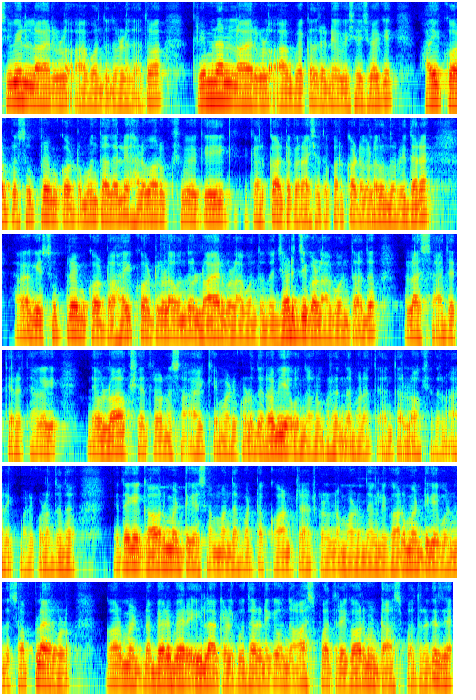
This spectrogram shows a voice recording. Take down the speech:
ಸಿವಿಲ್ ಲಾಯರ್ಗಳು ಆಗುವಂಥದ್ದು ಒಳ್ಳೆಯದು. ಅಥವಾ ಕ್ರಿಮಿನಲ್ ಲಾಯರ್ಗಳು ಆಗಬೇಕಾದ್ರೆ ನೀವು ವಿಶೇಷವಾಗಿ ಹೈಕೋರ್ಟ್, ಸುಪ್ರೀಂ ಕೋರ್ಟ್ ಮುಂತಾದಲ್ಲಿ ಹಲವಾರು ಈ ಕರ್ಕಾಟಕ ರಾಶಿ ಅಥವಾ ಲಗನವರು ಇದ್ದಾರೆ ಹಾಗಾಗಿ ಸುಪ್ರೀಂ ಕೋರ್ಟ್, ಹೈಕೋರ್ಟ್ಗಳ ಒಂದು ಲಾಯರ್ಗಳಾಗುವಂಥದ್ದು. ಜಡ್ಜಿಗಳಾಗುವಂಥದ್ದು ಎಲ್ಲ ಸಾಧ್ಯತೆ ಇರುತ್ತೆ. ಹಾಗಾಗಿ ನೀವು ಲಾ ಕ್ಷೇತ್ರವನ್ನು ಸಹ ಆಯ್ಕೆ ಮಾಡಿಕೊಳ್ಳೋದು ರವಿಯ ಒಂದು ಅನುಗ್ರಹದಿಂದ ಬರುತ್ತೆ ಅಂತ ಲಾ ಕ್ಷೇತ್ರವನ್ನು ಆಯ್ಕೆ ಮಾಡಿಕೊಳ್ಳುವಂಥದ್ದು ಜೊತೆಗೆ ಗೌರ್ಮೆಂಟ್ಗೆ ಸಂಬಂಧಪಟ್ಟ ಕಾಂಟ್ರಾಕ್ಟ್ಗಳನ್ನು ಮಾಡೋದಾಗಲಿ, ಗೌರ್ಮೆಂಟ್ಗೆ ಬಂದಂಥ ಸಪ್ಲೈಯರ್ಗಳು, ಗೌರ್ಮೆಂಟ್ನ ಬೇರೆ ಬೇರೆ ಇಲಾಖೆಗಳಿಗೆ, ಉದಾಹರಣೆಗೆ ಒಂದು ಆಸ್ಪತ್ರೆ, ಗೌರ್ಮೆಂಟ್ ಆಸ್ಪತ್ರೆ ಅಂದರೆ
